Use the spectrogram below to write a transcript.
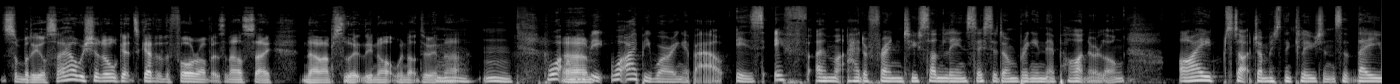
somebody will say, "Oh, we should all get together, the four of us," and I'll say, "No, absolutely not. We're not doing that." But what I'd be what I'd be worrying about is if um, I had a friend who suddenly insisted on bringing their partner along, I'd start jumping to the conclusions that they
